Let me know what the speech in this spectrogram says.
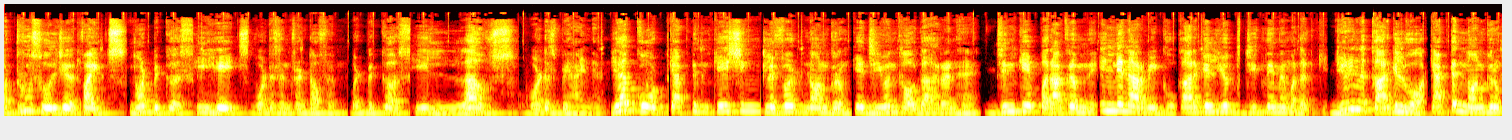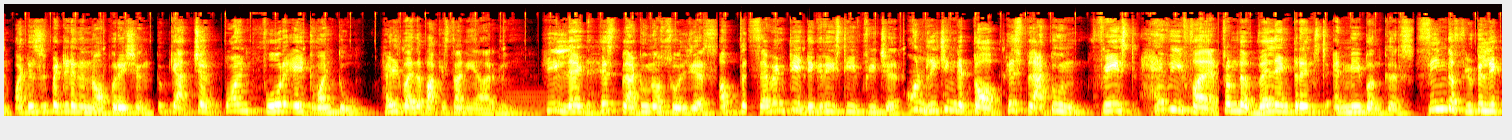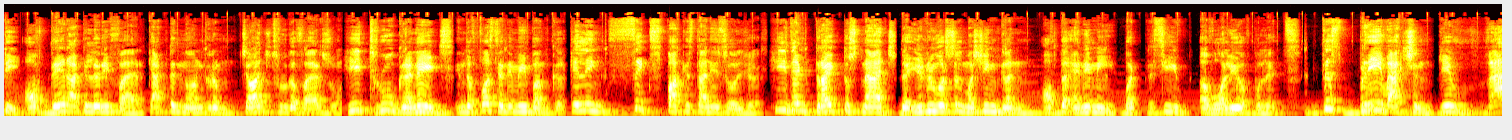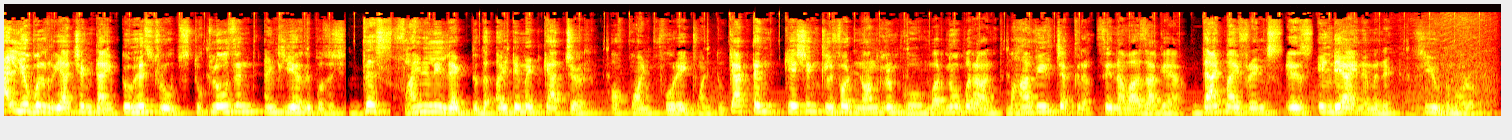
A true soldier fights not because he hates what is in front of him, but because he loves what is behind him. यह quote captain Keishing Clifford Nongrum के जीवन का उदाहरण है जिनके पराक्रम ने इंडियन आर्मी को कारगिल युद्ध जीतने में मदद की during the Kargil war captain Nongrum participated in an operation to capture point four eight one two held by the Pakistani army. He led his platoon of soldiers up the 70 degree steep feature. On reaching the top, his platoon faced heavy fire from the well entrenched enemy bunkers. Seeing the futility of their artillery fire, Captain Nongrum charged through the fire zone. He threw grenades in the first enemy bunker, killing six Pakistani soldiers. He then tried to snatch the universal machine gun of the enemy but received a volley of bullets. This brave action gave valuable reaction time to his troops to close in and clear the position. This finally led to the ultimate capture of point 4812. Captain Keishing Clifford Nongrumko ko Marnoparant Mahavir Chakra se nawaza gaya. That my friends is India in a minute. See you tomorrow.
